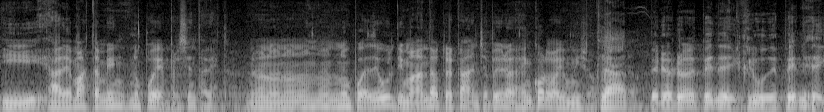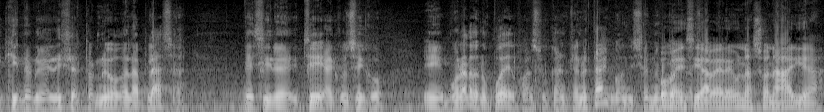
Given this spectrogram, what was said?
eh, y además también no pueden presentar esto. No, no, no, no, no, no puede. De última, anda a otra cancha. Pero en Córdoba hay un millón. Claro. Pero no depende del club, depende de quien organiza el torneo de la plaza. Decir, eh, che, al consejo, eh, Morardo no puede jugar su cancha, no está en condiciones. Vos me de decís, a ver, es una zona árida,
